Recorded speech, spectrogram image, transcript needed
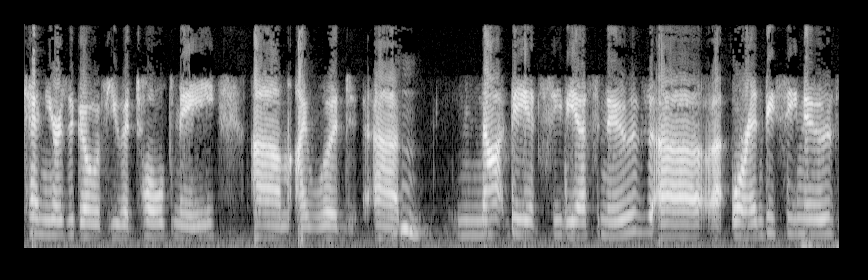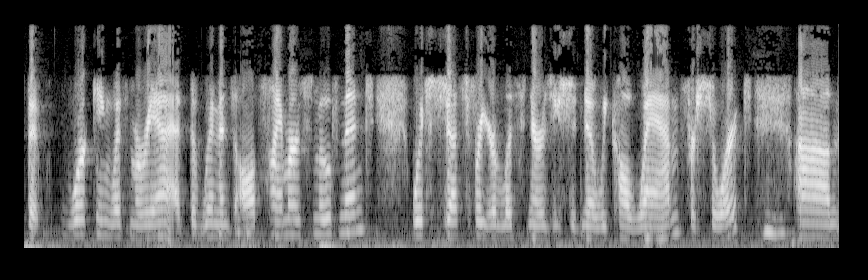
ten years ago if you had told me um, I would. Uh, hmm. Not be at CBS News uh, or NBC News, but working with Maria at the Women's Alzheimer's Movement, which just for your listeners, you should know we call WHAM for short, mm-hmm. um,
